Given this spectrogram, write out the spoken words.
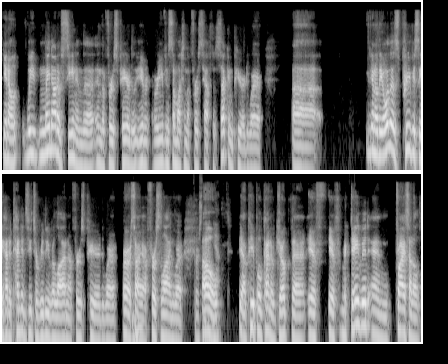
you know we may not have seen in the in the first period, or even so much in the first half of the second period, where uh, you know, the Oilers previously had a tendency to really rely on our first period where, or sorry, mm-hmm. our first line where, first line, oh, yeah. yeah. people kind of joke that if if McDavid and Draisaitl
